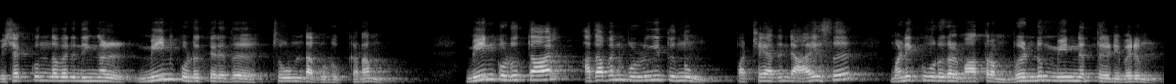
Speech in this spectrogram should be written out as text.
വിശക്കുന്നവന് നിങ്ങൾ മീൻ കൊടുക്കരുത് ചൂണ്ട കൊടുക്കണം. മീൻ കൊടുത്താൽ അതവൻ പുഴുങ്ങി തിന്നും. പക്ഷേ അതിന്റെ ആയുസ് മണിക്കൂറുകൾ മാത്രം വീണ്ടും മീനിനെ തേടി വരും.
